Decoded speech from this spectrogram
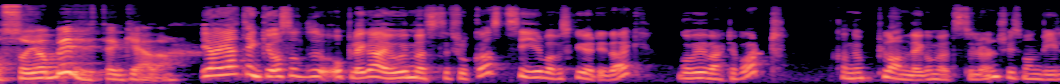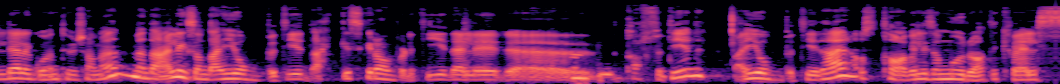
også jobber, tenker jeg da. Ja, jeg tenker jo også Opplegget er jo i møtes til frokost, sier hva vi skal gjøre i dag. Går vi hver til vårt. Kan jo planlegge å møtes til lunsj hvis man vil det, eller gå en tur sammen. Men det er liksom, det er jobbetid, det er ikke skravletid eller uh, kaffetid. Det er jobbetid her. Og så tar vi liksom moroa til kvelds.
